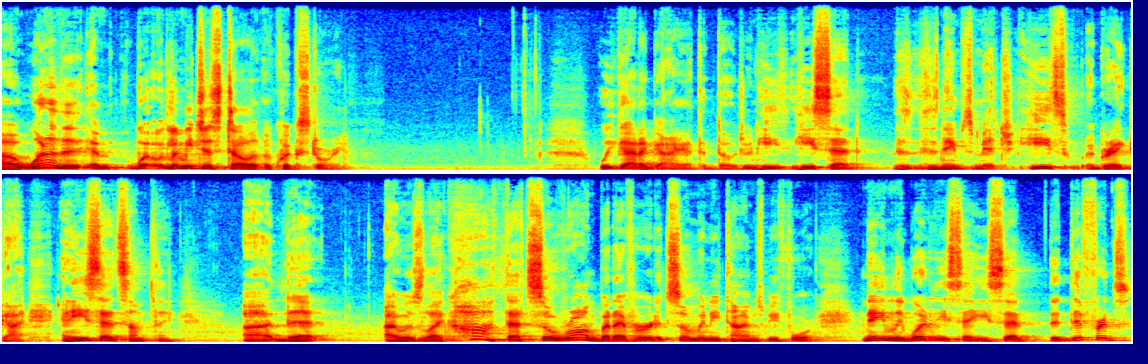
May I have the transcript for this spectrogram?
Uh, one of the, um, well, let me just tell a quick story. We got a guy at the dojo, and he he said his, his name's Mitch. He's a great guy, and he said something uh, that I was like, "Huh, that's so wrong," but I've heard it so many times before. Namely, what did he say? He said the difference.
